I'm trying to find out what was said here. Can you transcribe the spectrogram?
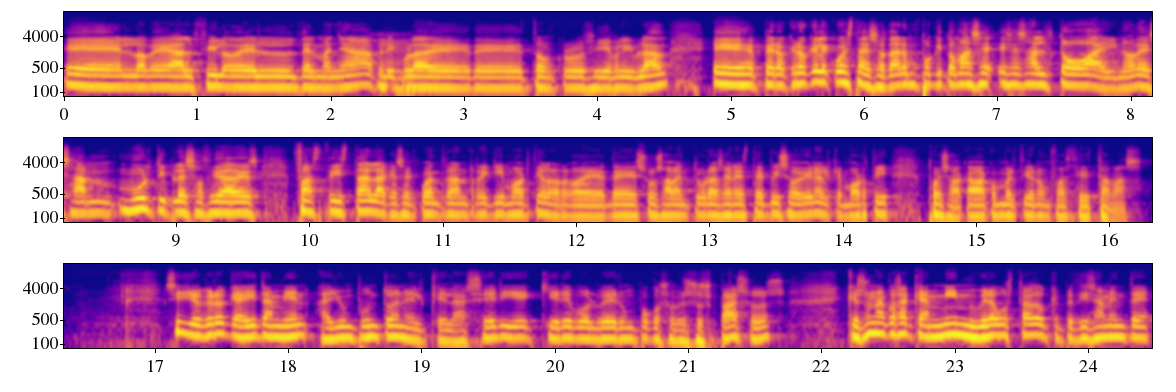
eh, lo de Al filo del, del mañana, película de, de Tom Cruise y Emily Blunt, Eh, pero creo que le cuesta eso, dar un poquito más e- ese salto ahí, ¿no? De esas múltiples sociedades fascistas en la que se encuentran Rick y Morty a lo largo de, de sus aventuras en este episodio en el que Morty pues acaba convertido en un fascista más. Sí, yo creo que ahí también hay un punto en el que la serie quiere volver un poco sobre sus pasos, que es una cosa que a mí me hubiera gustado que precisamente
